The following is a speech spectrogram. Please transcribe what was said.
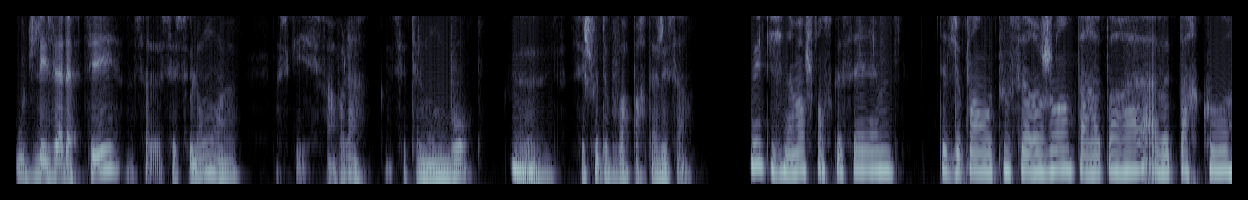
ou de les adapter, c'est selon, parce que, enfin voilà, c'est tellement beau que Mhm. c'est chouette de pouvoir partager ça. Oui, puis finalement, je pense que c'est peut-être le point où tout se rejoint par rapport à, à votre parcours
